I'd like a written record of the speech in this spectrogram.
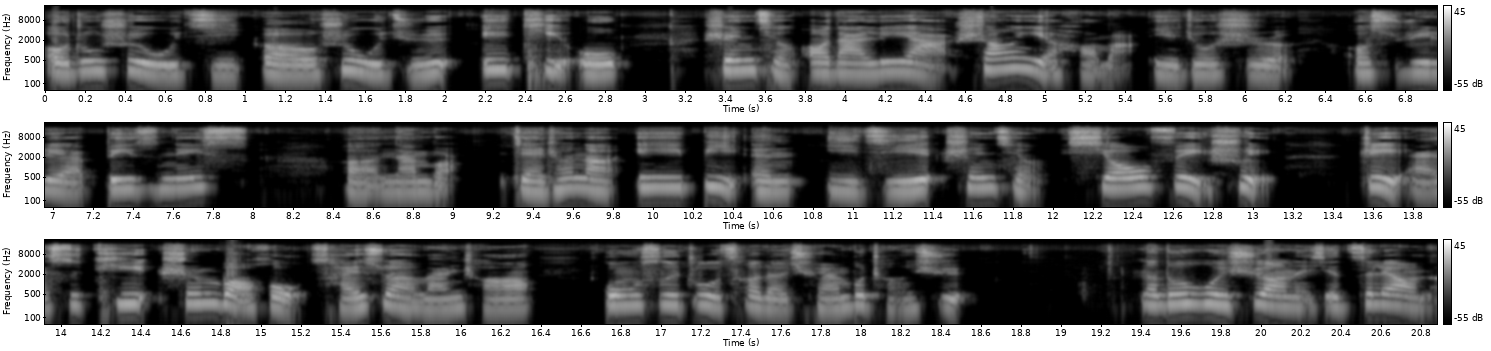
澳洲税务局呃税务局 ATO。申请澳大利亚商业号码，也就是 Australia Business 呃 Number，简称呢 ABN，以及申请消费税 GST 申报后，才算完成公司注册的全部程序。那都会需要哪些资料呢？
